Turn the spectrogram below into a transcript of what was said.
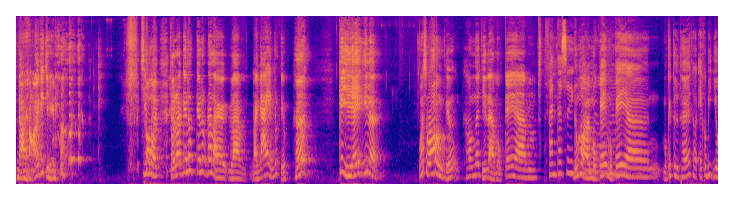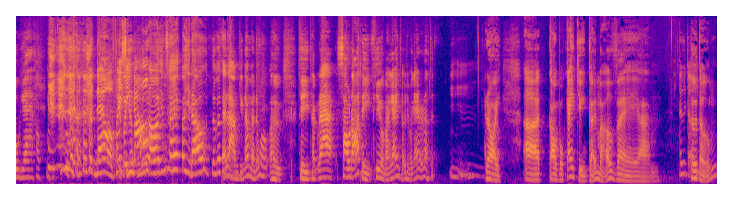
đòi hỏi cái chuyện đó xong rồi thật ra cái lúc cái lúc đó là là bạn gái em rất kiểu hả? Cái gì vậy? Ý là what's wrong? Kiểu không nó chỉ là một cái um, fantasy đúng rồi một thôi. cái một cái ờ, một cái tư thế thôi. Em có biết yoga không? Đều ở facing đó. Đúng rồi chính xác có gì đâu. Tôi có thể làm chuyện đó mà đúng không? Ừ thì thật ra sau đó thì khi mà bạn gái em thử thì bạn gái em rất là thích. Ừ. rồi ờ, còn một cái chuyện cởi mở về ờ, tư tưởng. tư tưởng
